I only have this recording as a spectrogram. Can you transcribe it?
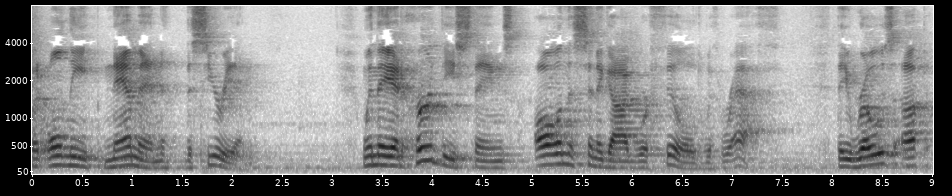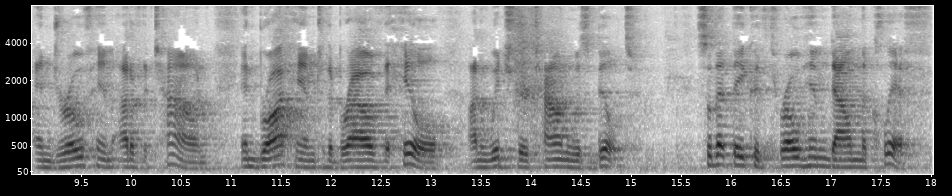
but only Naaman the Syrian. When they had heard these things, all in the synagogue were filled with wrath. They rose up and drove him out of the town and brought him to the brow of the hill on which their town was built, so that they could throw him down the cliff.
